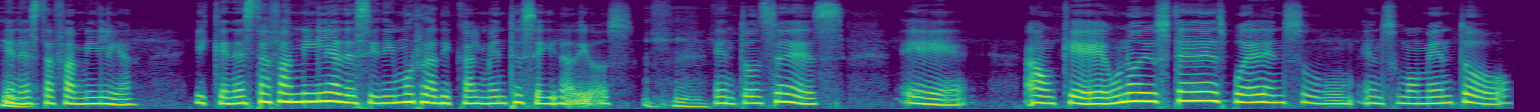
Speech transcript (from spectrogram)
en esta familia y que en esta familia decidimos radicalmente seguir a Dios. Entonces, eh, aunque uno de ustedes puede en su, en su momento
